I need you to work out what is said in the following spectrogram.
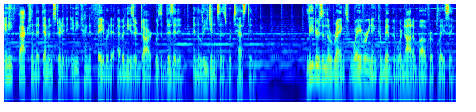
Any faction that demonstrated any kind of favor to Ebenezer Dark was visited and allegiances were tested. Leaders in the ranks wavering in commitment were not above replacing.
